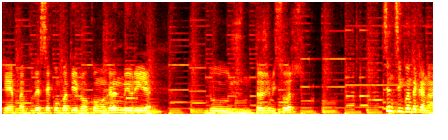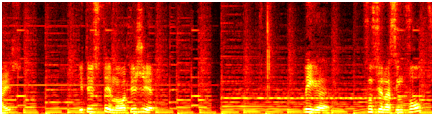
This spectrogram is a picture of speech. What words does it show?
que é para poder ser compatível com a grande maioria dos transmissores. 150 canais e tem o sistema OTG. Liga, funciona a 5 volts,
